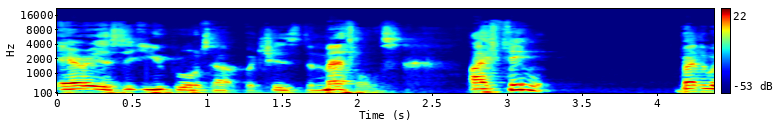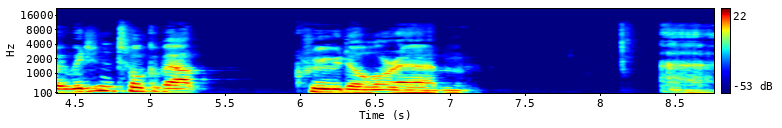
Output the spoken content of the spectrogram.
areas that you brought up, which is the metals, I think, by the way, we didn't talk about crude or um, uh,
